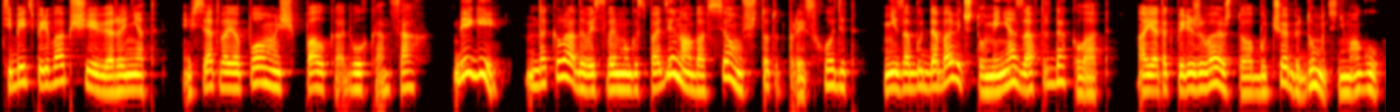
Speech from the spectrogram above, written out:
«Тебе теперь вообще веры нет, и вся твоя помощь – палка о двух концах. Беги, Докладывай своему господину обо всем, что тут происходит. Не забудь добавить, что у меня завтра доклад. А я так переживаю, что об учебе думать не могу.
